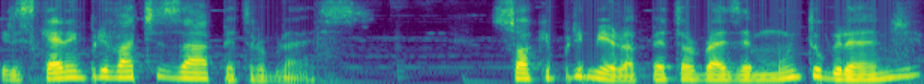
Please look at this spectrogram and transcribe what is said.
Eles querem privatizar a Petrobras. Só que, primeiro, a Petrobras é muito grande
